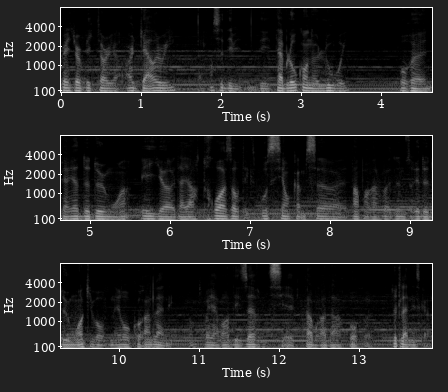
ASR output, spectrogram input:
Greater Victoria Art Gallery. Dans le fond, c'est des, tableaux qu'on a loués pour euh, une période de deux mois. Et il y a d'ailleurs trois autres expositions comme ça, euh, temporaires d'une durée de deux mois, qui vont venir au courant de l'année. Donc, il va y avoir des œuvres ici avec Victor Brodeur pour euh, toute l'année scolaire.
